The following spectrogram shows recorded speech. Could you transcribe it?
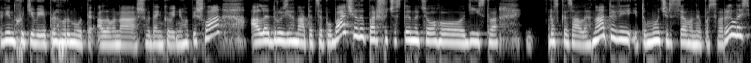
Він хотів її пригорнути, але вона швиденько від нього пішла. Але друзі Гната це побачили першу частину цього дійства, розказали Гнатові, і тому через це вони посварились.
